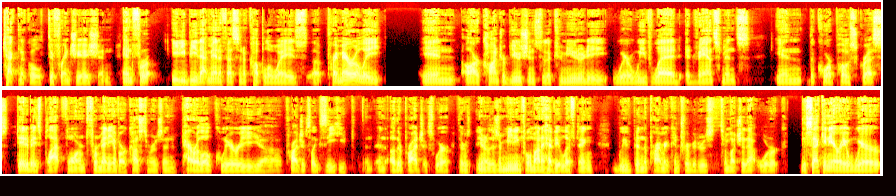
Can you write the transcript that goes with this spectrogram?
technical differentiation. And for EDB, that manifests in a couple of ways, uh, primarily in our contributions to the community where we've led advancements in the core Postgres database platform for many of our customers and parallel query uh, projects like zheap and, and, other projects where there's you know there's a meaningful amount of heavy lifting. We've been the primary contributors to much of that work. The second area where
